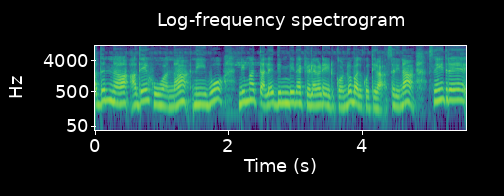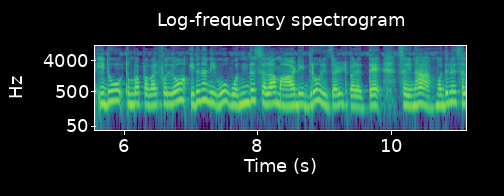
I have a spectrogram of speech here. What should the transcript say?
ಅದನ್ನು, ಅದೇ ಹೂವನ್ನು ನೀವು ನಿಮ್ಮ ತಲೆ ದಿಂಬಿನ ಕೆಳಗಡೆ ಇಟ್ಕೊಂಡು ಮಲ್ಕೋತೀರಾ, ಸರಿನಾ? ಸ್ನೇಹಿತರೆ, ಇದು ತುಂಬ ಪವರ್ಫುಲ್ಲು ಇದನ್ನು ನೀವು ಒಂದು ಸಲ ಮಾಡಿದ್ರೂ ರಿಸಲ್ಟ್ ಬರುತ್ತೆ, ಸರಿನಾ? ಮೊದಲನೇ ಸಲ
